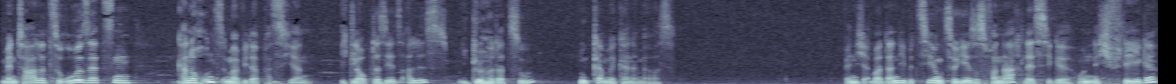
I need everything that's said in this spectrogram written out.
mentale zur Ruhe setzen kann auch uns immer wieder passieren ich glaube das jetzt alles, ich gehöre dazu, nun kann mir keiner mehr was. Wenn ich aber dann die Beziehung zu Jesus vernachlässige und nicht pflege,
